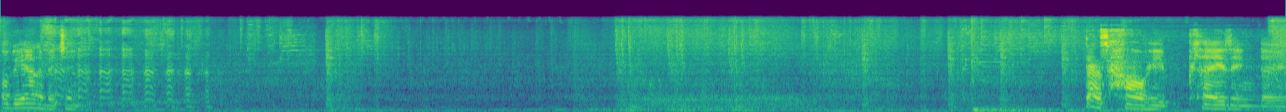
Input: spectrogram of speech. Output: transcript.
of the enemy team. That's how he plays in the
